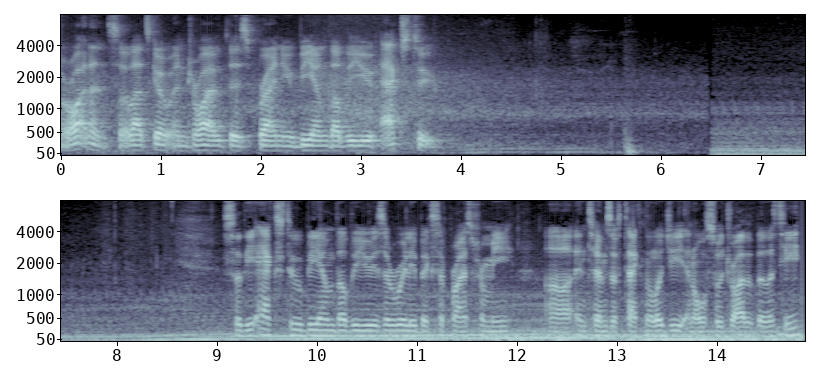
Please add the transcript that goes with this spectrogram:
Alright then, so let's go and drive this brand new BMW X2. So the X2 BMW is a really big surprise for me uh, in terms of technology and also drivability.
